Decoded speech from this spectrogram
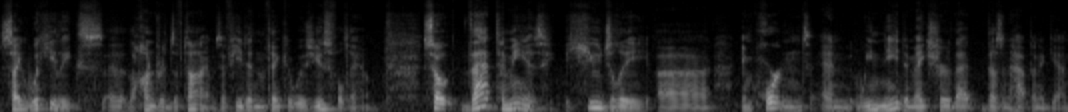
cite WikiLeaks uh, the hundreds of times if he didn't think it was useful to him? So that to me is hugely uh, important, and we need to make sure that doesn't happen again.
